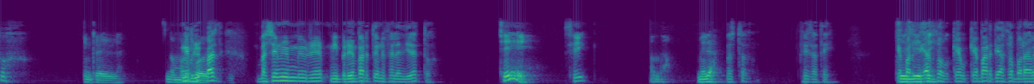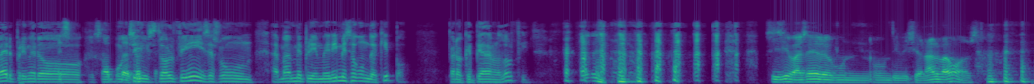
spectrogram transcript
Uf, increíble. No me va, a ser mi, mi primer- mi primer partido en NFL en directo. Sí, Sí, anda, mira. no está. Fíjate. Qué Sí, sí, sí. partidazo, Qué, qué partidazo para ver. Primero Es- exacto, un Chiefs. Dolphins es un. Además, mi primer y mi segundo equipo. Pero que pierdan los Dolphins. Sí, sí, va a ser un, un divisional, vamos.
